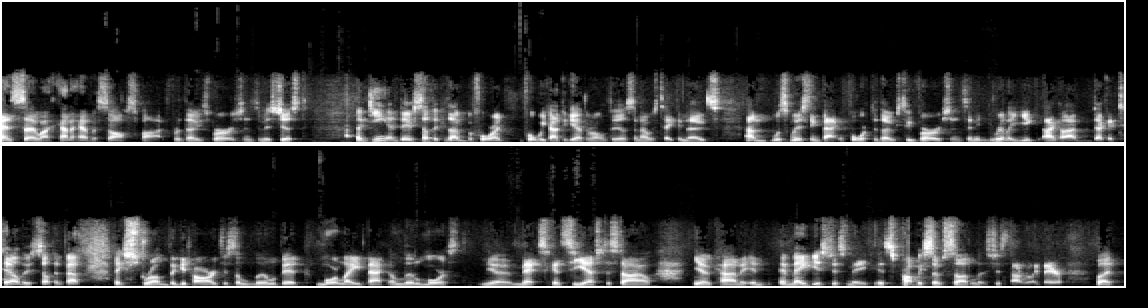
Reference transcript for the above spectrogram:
And so I kind of have a soft spot for those versions, and it's just again, there's something because I before I before we got together on this and I was taking notes, I was listening back and forth to those two versions, and it really, you, I, I, I could tell there's something about they strummed the guitar just a little bit more laid back, a little more you know Mexican siesta style, you know, kind of. And, and maybe it's just me. It's probably so subtle, it's just not really there. But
